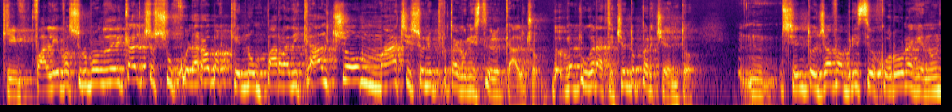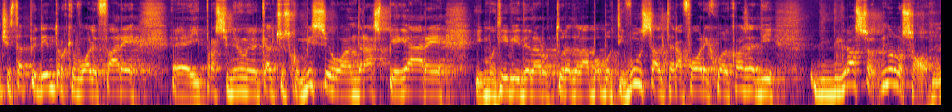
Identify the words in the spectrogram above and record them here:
che fa leva sul mondo del calcio su quella roba che non parla di calcio ma ci sono i protagonisti del calcio. Ma tu guardate 100% Mm, sento già Fabrizio Corona che non ci sta più dentro che vuole fare eh, i prossimi numeri del calcio scommesso o andrà a spiegare i motivi della rottura della Bobo TV salterà fuori qualcosa di, di, di grosso? Non lo so.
